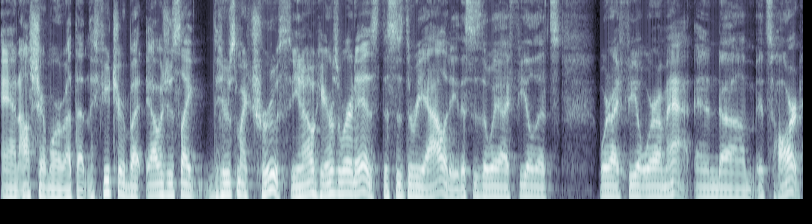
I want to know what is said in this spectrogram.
and I'll share more about that in the future. But I was just like, here's my truth, you know, here's where it is. This is the reality. This is the way I feel. That's where I feel where I'm at. And um, it's hard.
